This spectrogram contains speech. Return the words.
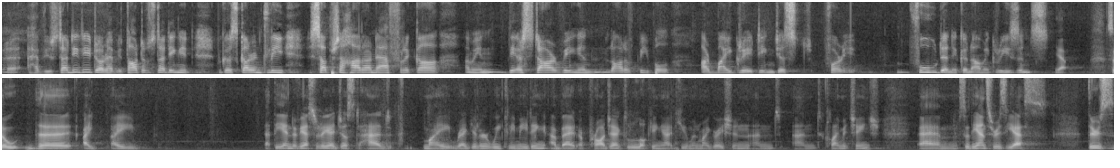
uh, have you studied it or have you thought of studying it? Because currently sub-Saharan Africa, I mean, they are starving and a lot of people are migrating just for food and economic reasons. Yeah. So the, I, I at the end of yesterday, I just had my regular weekly meeting about a project looking at human migration and, and climate change. Um, so the answer is yes. There's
